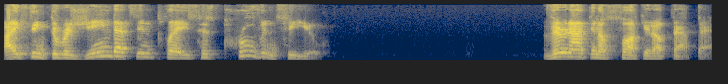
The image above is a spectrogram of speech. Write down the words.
I think the regime that's in place has proven to you they're not going to fuck it up that bad.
